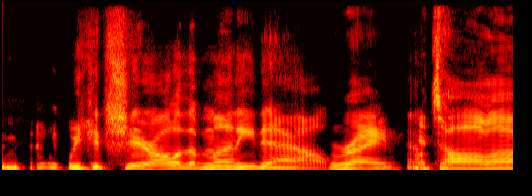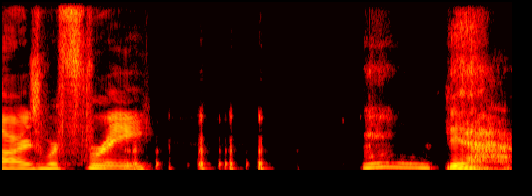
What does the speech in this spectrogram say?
We could share all of the money now. Right. It's all ours. We're free. Yeah.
